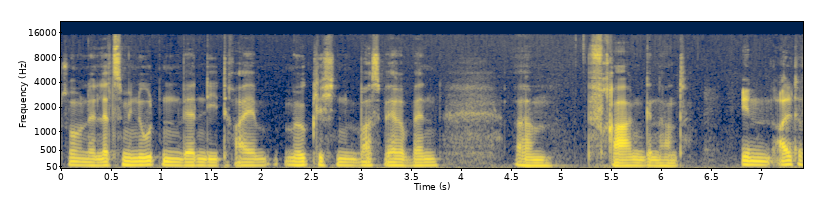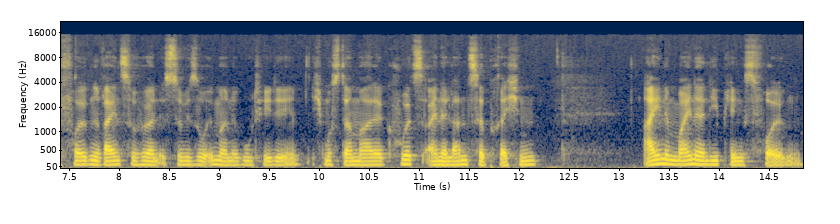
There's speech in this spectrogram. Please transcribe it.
so in den letzten Minuten werden die drei möglichen Was wäre wenn ähm, Fragen genannt. In alte Folgen reinzuhören ist sowieso immer eine gute Idee. Ich muss da mal kurz eine Lanze brechen. Eine meiner Lieblingsfolgen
